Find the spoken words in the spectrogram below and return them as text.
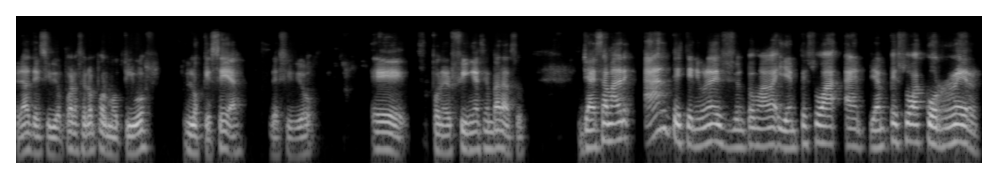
¿verdad? decidió por hacerlo por motivos, lo que sea, decidió eh, poner fin a ese embarazo, ya esa madre antes tenía una decisión tomada y ya empezó a, ya empezó a correr,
